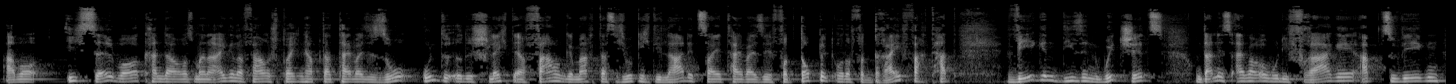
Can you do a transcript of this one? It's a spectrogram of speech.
aber ich selber kann da aus meiner eigenen Erfahrung sprechen, habe da teilweise so unterirdisch schlechte Erfahrungen gemacht, dass sich wirklich die Ladezeit teilweise verdoppelt oder verdreifacht hat wegen diesen Widgets. Und dann ist einfach irgendwo die Frage abzuwägen,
